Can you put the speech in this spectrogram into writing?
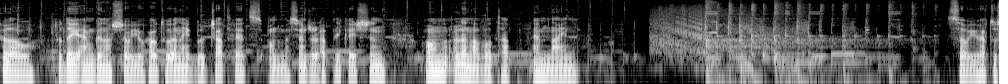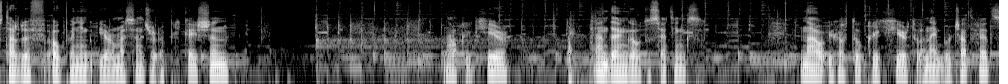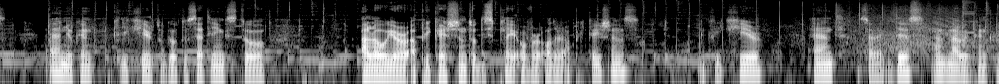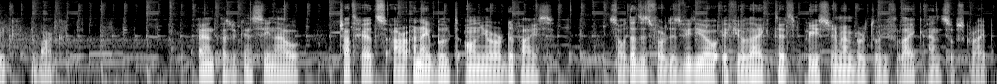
Hello, today I'm gonna show you how to enable chat heads on Messenger application on Lenovo Tab M9. So you have to start with opening your Messenger application. Now click here and then go to settings. Now you have to click here to enable chat heads and you can click here to go to settings to allow your application to display over other applications. And click here and select this. And now you can click back. And as you can see now chat heads are enabled on your device. So that's it for this video. If you liked it please remember to leave like and subscribe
